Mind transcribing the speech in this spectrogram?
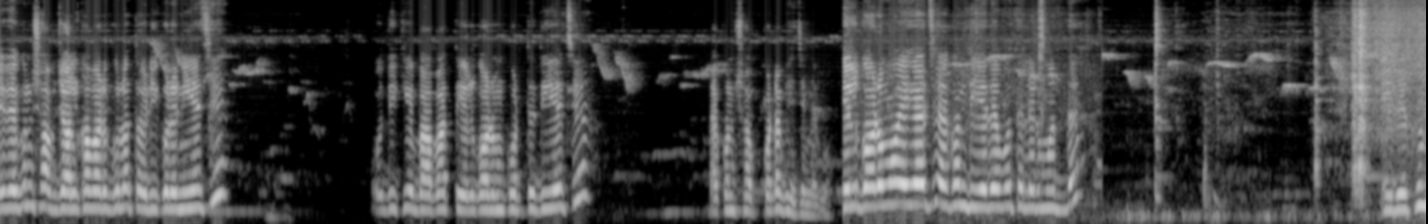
এই দেখুন, সব জলখাবারগুলো তৈরি করে নিয়েছি। ওদিকে বাবা তেল গরম করতে দিয়েছে। এখন সব কটা ভেজে নেব। তেল গরম হয়ে গেছে, এখন দিয়ে দেব তেলের মধ্যে। এই দেখুন,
